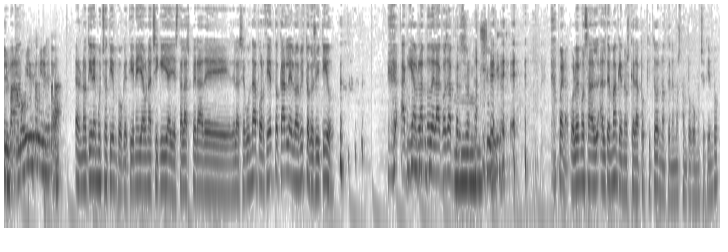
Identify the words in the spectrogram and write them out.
Y para móviles también está. Pero no tiene mucho tiempo, que tiene ya una chiquilla y está a la espera de, de la segunda. Por cierto, Carles, lo has visto que soy tío. Aquí hablando de la cosa personal. bueno, volvemos al, al tema que nos queda poquito, no tenemos tampoco mucho tiempo.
